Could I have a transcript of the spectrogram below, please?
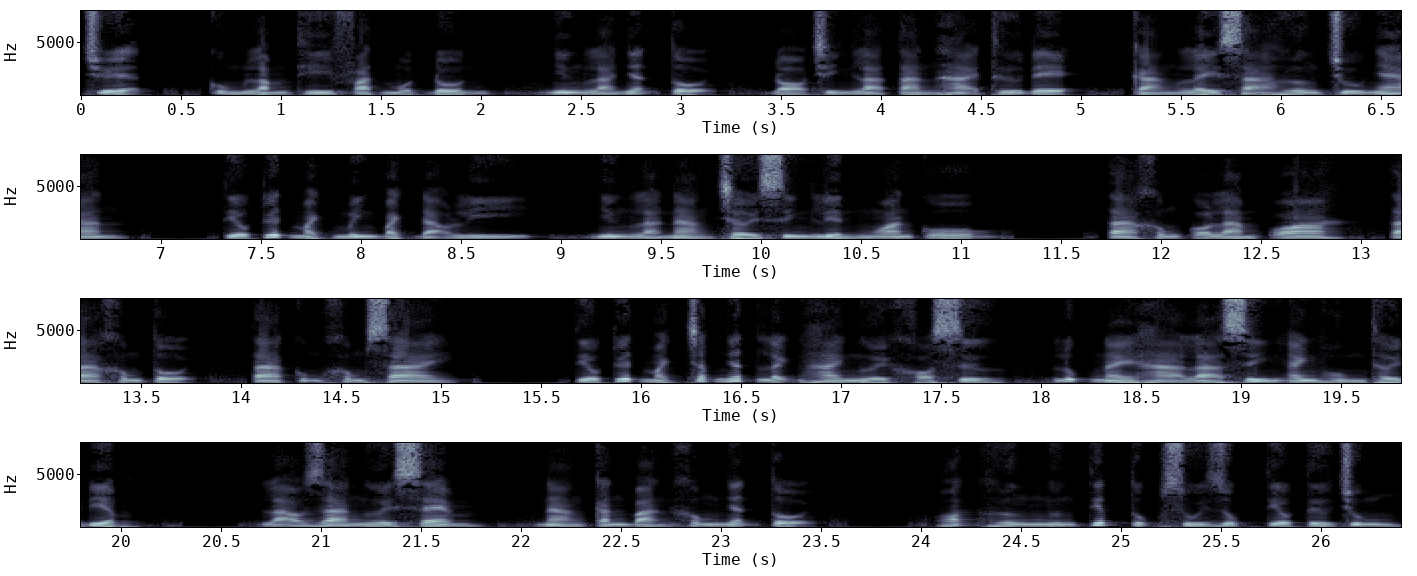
Chuyện, cùng lắm thì phạt một đốn, nhưng là nhận tội, đó chính là tàn hại thứ đệ, càng lấy xạ hương chú nhan. Tiêu tuyết mạch minh bạch đạo lý, nhưng là nàng trời sinh liền ngoan cố. Ta không có làm qua, ta không tội, ta cũng không sai. Tiêu tuyết mạch chấp nhất lệnh hai người khó xử, lúc này há là xính anh hùng thời điểm. Lão ra ngươi xem, nàng căn bản không nhận tội. Hoác hương ngưng tiếp tục xúi dục tiêu tử trung,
